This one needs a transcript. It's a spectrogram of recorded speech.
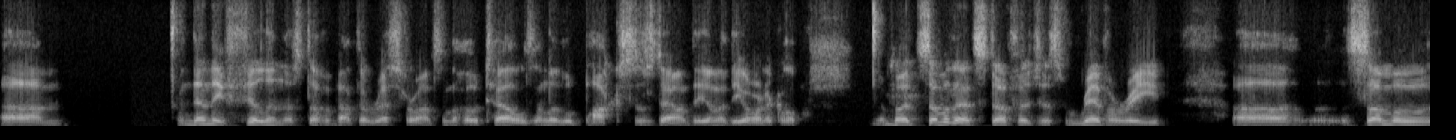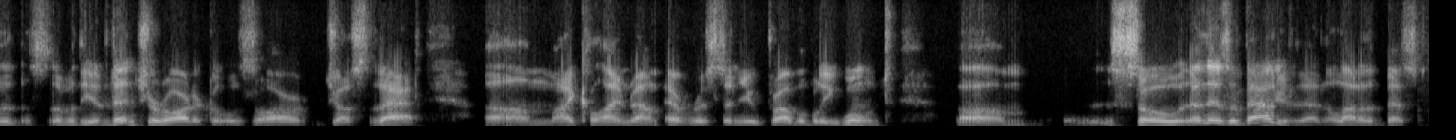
Um, and then they fill in the stuff about the restaurants and the hotels and little boxes down at the end of the article. But some of that stuff is just reverie. Uh, some of some of the adventure articles are just that. Um, I climbed Mount Everest, and you probably won't. Um, so, and there's a value to that. And a lot of the best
